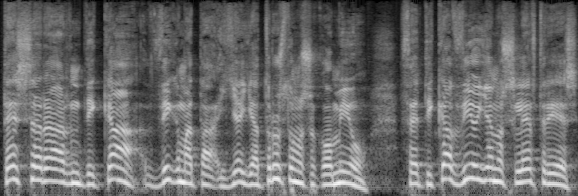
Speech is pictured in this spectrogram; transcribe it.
τέσσερα αρνητικά δείγματα για γιατρούς του νοσοκομείου, θετικά δύο για νοσηλεύτριες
